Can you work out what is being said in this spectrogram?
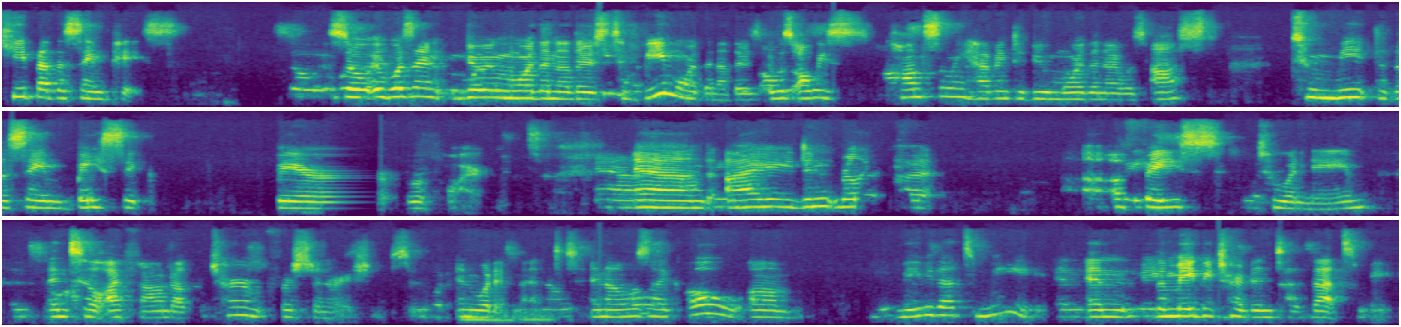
keep at the same pace. So it wasn't doing more than others to be more than others. It was always constantly having to do more than I was asked to meet the same basic bare requirements. And I didn't really put a- a face to a name until I found out the term first generation and what it meant. And I was like, oh, um, maybe that's me. And the maybe turned into that's me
